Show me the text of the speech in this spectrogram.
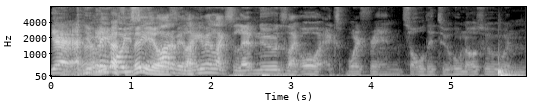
Yeah. You, mean, you oh, you some see a lot of it, like, like- even like celeb nudes, like oh, ex boyfriend sold it to who knows who, and mm.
